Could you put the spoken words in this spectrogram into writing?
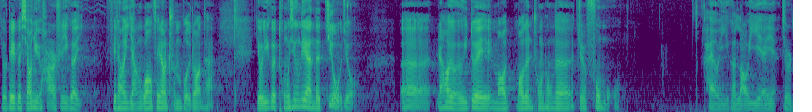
有这个小女孩是一个非常阳光、非常淳朴的状态，有一个同性恋的舅舅。呃，然后有一对矛矛盾重重的，就是父母，还有一个老爷爷，就是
